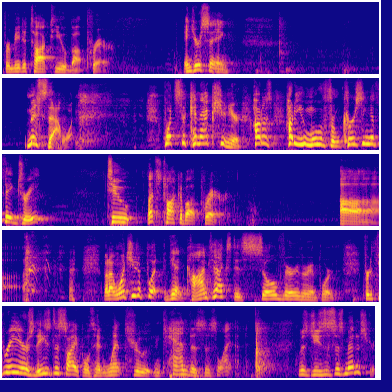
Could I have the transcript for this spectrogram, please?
for me to talk to you about prayer. And you're saying, Miss that one. What's the connection here? How, does, how do you move from cursing a fig tree to let's talk about prayer? Uh, but I want you to put, again, context is so very, very important. For three years, these disciples had went through and canvassed this land. It was Jesus' ministry.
